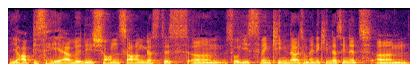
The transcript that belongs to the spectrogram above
Ja, bisher würde ich schon sagen, dass das ähm, so ist, wenn Kinder, also meine Kinder sind jetzt ähm,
